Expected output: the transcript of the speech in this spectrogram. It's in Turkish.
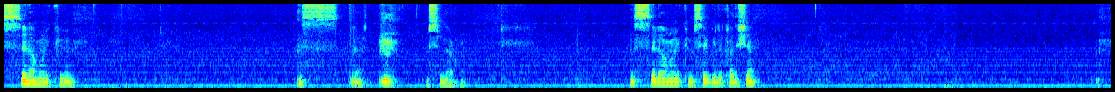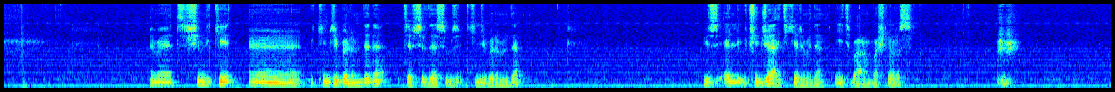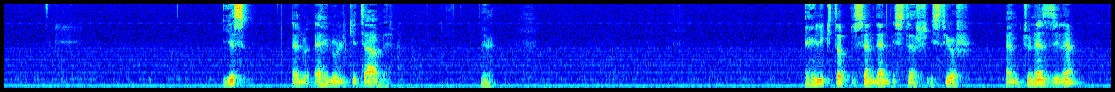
Selamünaleyküm. Evet. Bismillahirrahmanirrahim. Selamünaleyküm sevgili kardeşim. Evet, şimdiki e, ikinci bölümde de tefsir dersimizin ikinci bölümünde 153. ayet-i kerimeden itibaren başlıyoruz. Yes el ehlül kitabe Evet. Ehli kitap senden ister, istiyor. En tünezzile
